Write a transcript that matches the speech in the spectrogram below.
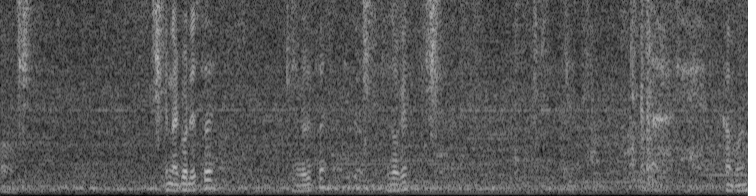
Oh. Can I go this way? Can I go this way? It's okay? Come on.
